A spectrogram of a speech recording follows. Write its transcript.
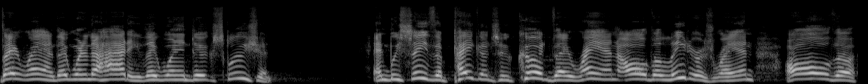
They ran. They went into hiding. They went into exclusion. And we see the pagans who could, they ran. All the leaders ran. All the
